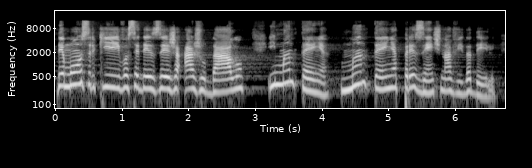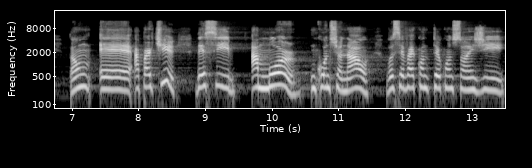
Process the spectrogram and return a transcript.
demonstre que você deseja ajudá-lo e mantenha, mantenha presente na vida dele. Então, é, a partir desse amor incondicional, você vai ter condições de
